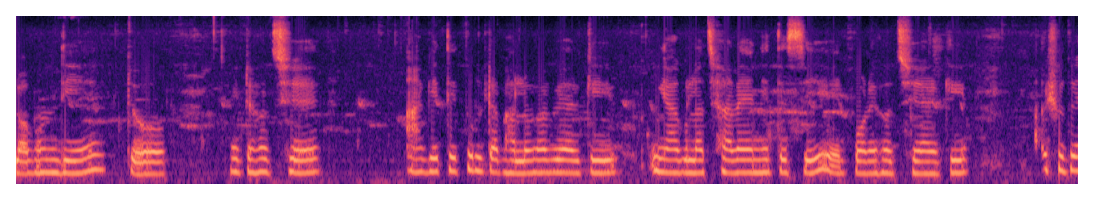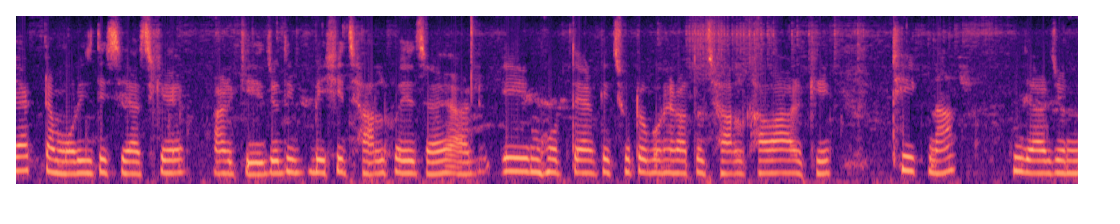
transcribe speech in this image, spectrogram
লবণ দিয়ে। তো এটা হচ্ছে আগে তেঁতুলটা ভালোভাবে আর কি ইয়াগুলা ছাড়াই নিতেছি। এরপরে হচ্ছে আর কি শুধু একটা মরিচ দিছি আজকে আর কি। যদি বেশি ঝাল হয়ে যায় আর এই মুহূর্তে আর কি ছোটো বোনের অত ঝাল খাওয়া আর কি ঠিক না। যার জন্য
